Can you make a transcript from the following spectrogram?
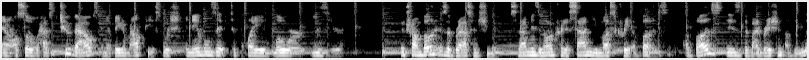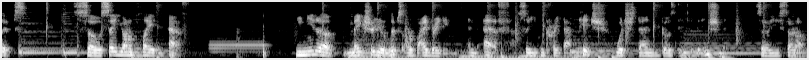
and also has two valves and a bigger mouthpiece, which enables it to play lower easier. The trombone is a brass instrument, so that means in order to create a sound, you must create a buzz. A buzz is the vibration of the lips. So, say you want to play an F. You need to make sure your lips are vibrating an F so you can create that pitch, which then goes into the instrument. So, you start out.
